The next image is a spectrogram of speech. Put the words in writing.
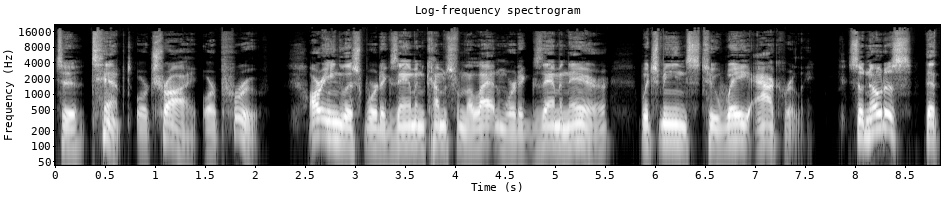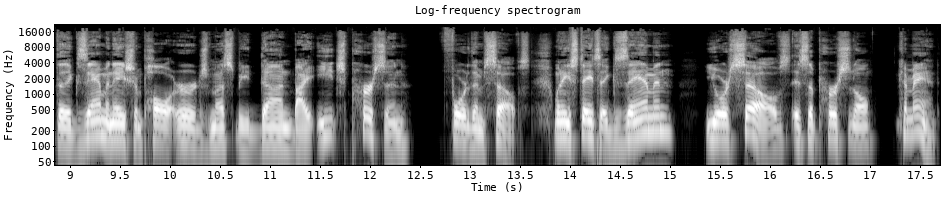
to tempt or try or prove. Our English word examine comes from the Latin word examinare, which means to weigh accurately. So notice that the examination Paul urged must be done by each person for themselves. When he states examine yourselves, it's a personal command.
